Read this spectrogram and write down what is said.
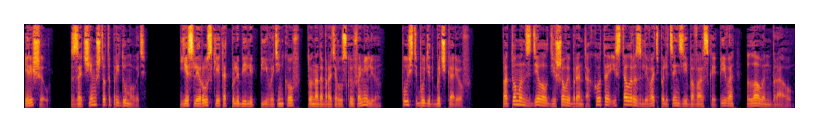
И решил, зачем что-то придумывать? Если русские так полюбили пиво Тиньков, то надо брать русскую фамилию. Пусть будет Бочкарев. Потом он сделал дешевый бренд «Охота» и стал разливать по лицензии баварское пиво «Löwenbräu».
